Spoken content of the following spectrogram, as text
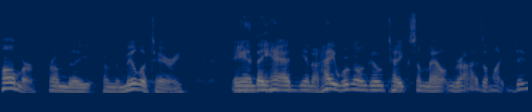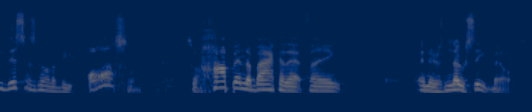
Hummer from the, from the military. And they had, you know, hey, we're going to go take some mountain rides. I'm like, dude, this is going to be awesome. So hop in the back of that thing, and there's no seatbelts.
